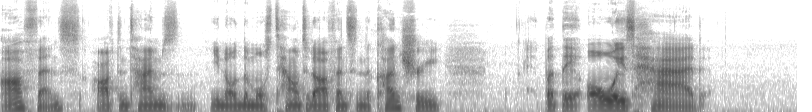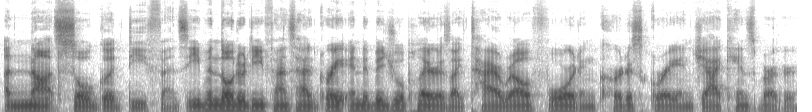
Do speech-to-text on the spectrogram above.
offense, oftentimes you know the most talented offense in the country, but they always had a not so good defense, even though their defense had great individual players like Tyrell Ford and Curtis Gray and Jack Hinsberger.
